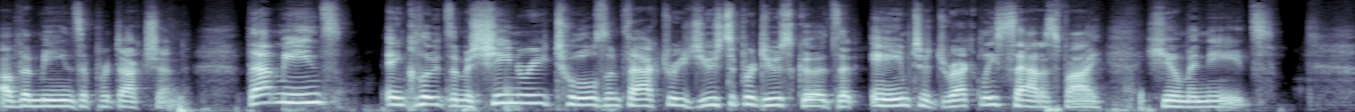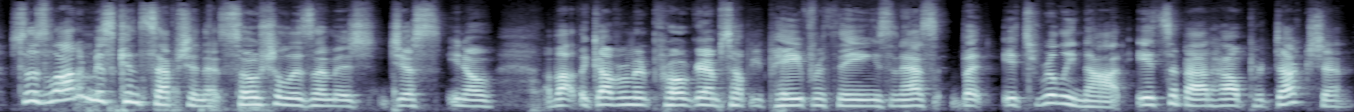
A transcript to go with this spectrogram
of the means of production. That means includes the machinery, tools, and factories used to produce goods that aim to directly satisfy human needs. So there's a lot of misconception that socialism is just, you know, about the government programs help you pay for things and has, but it's really not. It's about how production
